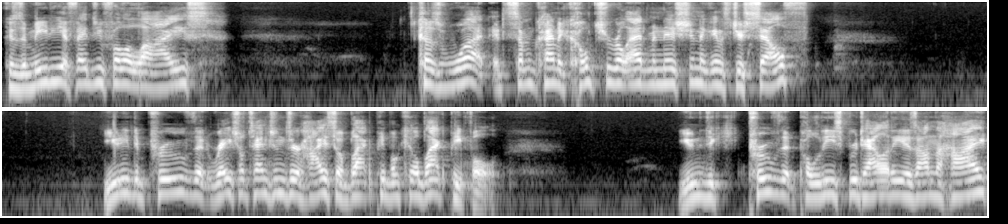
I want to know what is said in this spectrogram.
Because the media fed you full of lies? Because what? It's some kind of cultural admonition against yourself? You need to prove that racial tensions are high so black people kill black people. You need to prove that police brutality is on the high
